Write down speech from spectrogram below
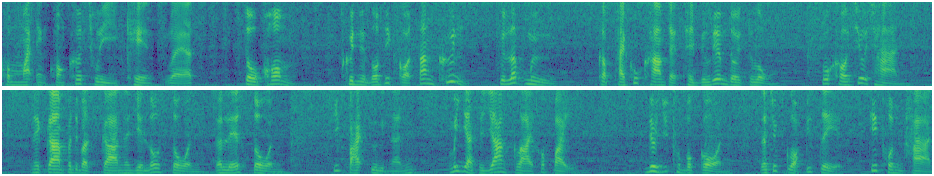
Command and Conquer Tree Kane's Wrath ZOCOM คือหน่วยรบที่ก่อตั้งขึ้นเพื่อรับมือกับภัยคุกคามจากไทเบเรียมโดยตรง พวกเขาเชี่ยวชาญ ในการปฏิบัติการในเยลโล่โซนและเลสโซนที่ฝ่ายอื่นนั้นไม่อยากจะย่างกลายเข้าไปด้วยยุทธปกรณ์ และชุดเกรอบพิเศษที่ทนทาน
